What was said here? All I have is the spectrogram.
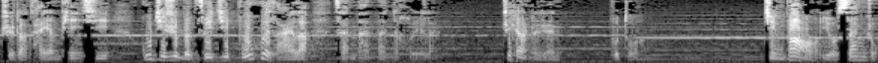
直到太阳偏西，估计日本飞机不会来了，再慢慢的回来。这样的人不多。警报有三种，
